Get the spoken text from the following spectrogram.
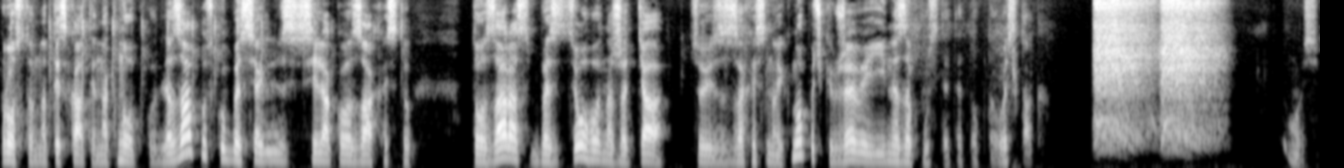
просто натискати на кнопку для запуску без всілякого захисту, то зараз без цього нажаття цієї захисної кнопочки вже ви її не запустите. Тобто, ось так. Ось.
